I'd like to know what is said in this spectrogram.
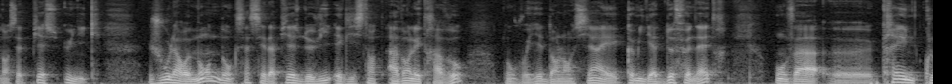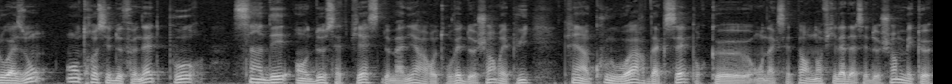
dans cette pièce unique. Je vous la remonte, donc ça c'est la pièce de vie existante avant les travaux. Donc vous voyez dans l'ancien, et comme il y a deux fenêtres, on va créer une cloison entre ces deux fenêtres pour scinder en deux cette pièce de manière à retrouver deux chambres et puis créer un couloir d'accès pour qu'on n'accède pas en enfilade à ces deux chambres, mais que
